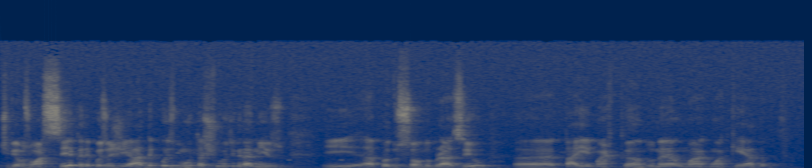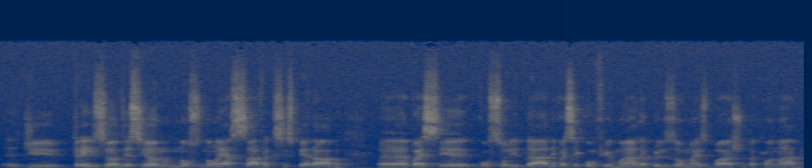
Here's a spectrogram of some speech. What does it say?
tivemos uma seca, depois a geada, depois muita chuva de granizo. E a produção do Brasil está uh, aí marcando né, uma, uma queda eh, de três anos. Esse ano não, não é a safra que se esperava, uh, vai ser consolidada e vai ser confirmada a previsão mais baixa da Conab.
